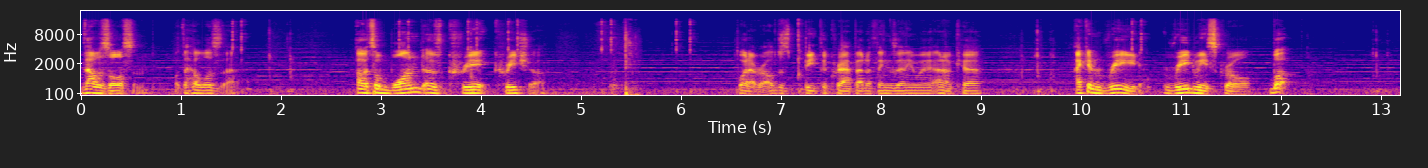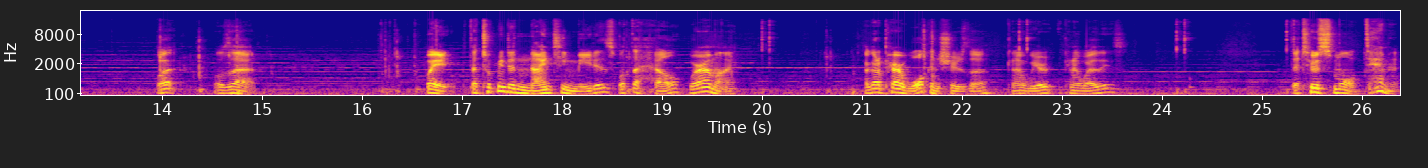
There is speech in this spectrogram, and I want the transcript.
That was awesome. What the hell was that? Oh, it's a wand of create creature. Whatever, I'll just beat the crap out of things anyway. I don't care. I can read. Read me scroll. What? What? What was that? Wait, that took me to 90 meters? What the hell? Where am I? I got a pair of walking shoes though. Can I wear can I wear these? They're too small. Damn it.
